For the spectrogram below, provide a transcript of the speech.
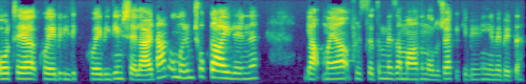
ortaya koyabildik koyabildiğim şeylerden. Umarım çok daha ilerini yapmaya fırsatım ve zamanım olacak 2021'de.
